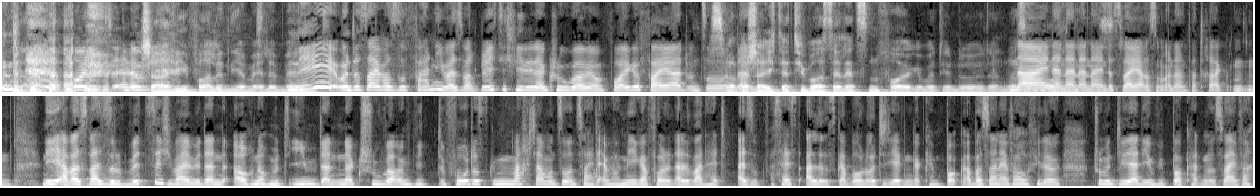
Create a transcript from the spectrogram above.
und, und ähm, Charlie voll in ihrem Element. Nee, und das war einfach so funny, weil es waren richtig viele in der Crew, weil wir haben voll gefeiert und so. Das war dann, wahrscheinlich der Typ aus der letzten Folge, mit dem du dann was Nein, nein, nein, nein, nein, das war ja aus einem anderen Vertrag. Mm -mm. Nee, aber es war so witzig, weil wir dann auch noch mit ihm dann in der Crew war irgendwie Fotos gemacht haben und so und es war halt einfach mega voll und alle waren halt, also was heißt alle? Es gab auch Leute, die hatten gar keinen Bock, aber es waren einfach auch viele Crewmitglieder, die irgendwie Bock hatten und es war einfach,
